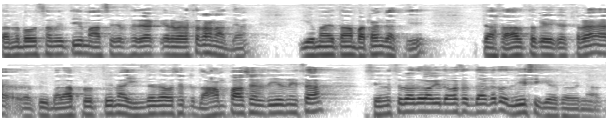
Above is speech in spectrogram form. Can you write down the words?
තරුණ බෞද්ධ සමිතියේ මාසික සැරයක් යන වැඩසටහනක් දැන්. ඊයමයි තමයි පටන් ගත්තේ. ඉතින් සාර්ථක එක කරා අපි බලාපොරොත්තු වෙන ඉඳ දවසට දහම් පාසල් තියෙන නිසා සෙනසුරාදා වගේ දවසක් දාගත්තොත් ලේසි කියලා තවෙන්නාද.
